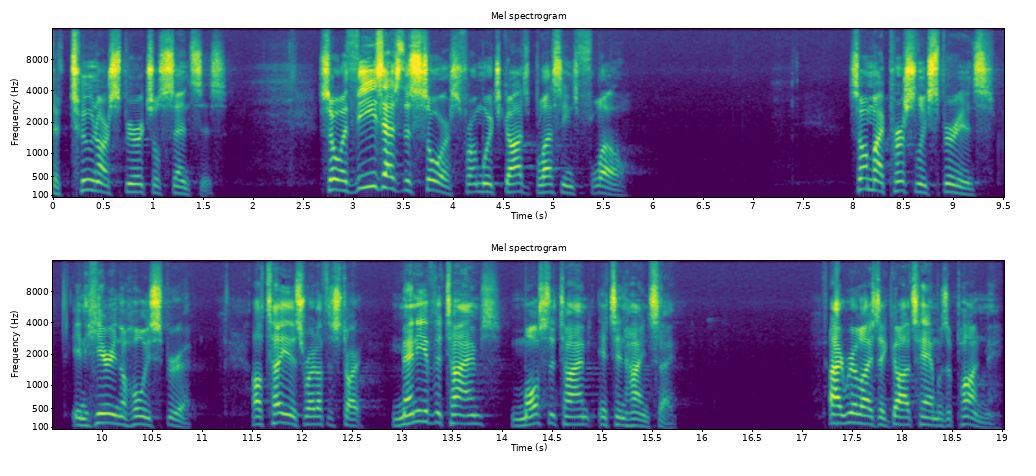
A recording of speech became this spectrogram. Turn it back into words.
to tune our spiritual senses. So, with these as the source from which God's blessings flow, some of my personal experience in hearing the Holy Spirit, I'll tell you this right off the start. Many of the times, most of the time, it's in hindsight. I realized that God's hand was upon me.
